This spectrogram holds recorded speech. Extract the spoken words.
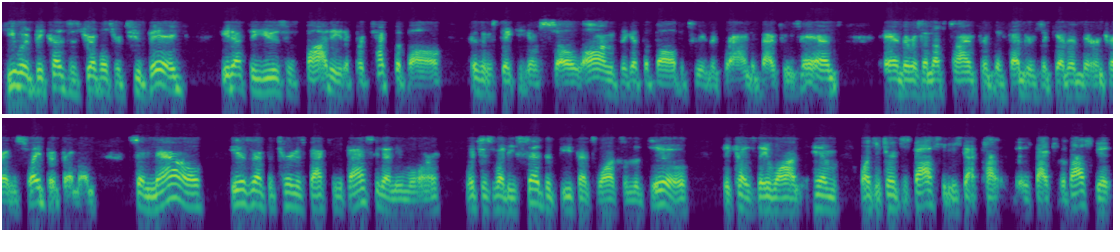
he would, because his dribbles were too big, he'd have to use his body to protect the ball because it was taking him so long to get the ball between the ground and back to his hands. And there was enough time for defenders to get in there and try to swipe it from him. So now he doesn't have to turn his back to the basket anymore, which is what he said the defense wants him to do because they want him once he turns his basket, he's got kind of, his back to the basket.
